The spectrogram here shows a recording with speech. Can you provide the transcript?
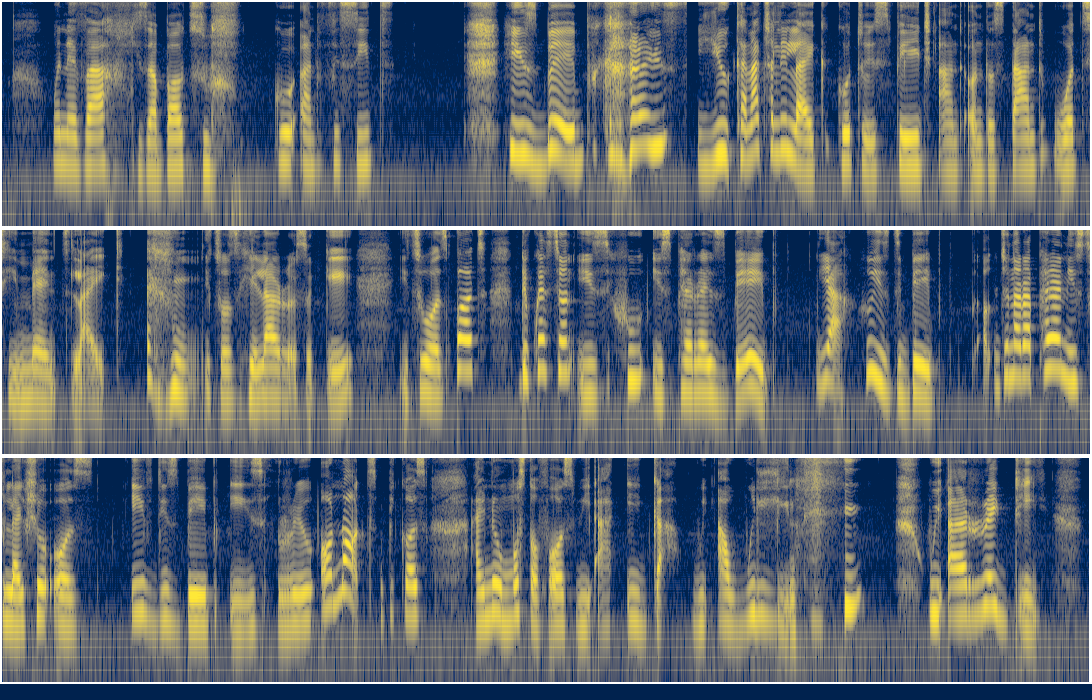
whenever he's about to go and visit his babe guys. You can actually like go to his page and understand what he meant. Like it was hilarious okay? It was. But the question is who is Perez's babe? Yeah who is the babe General Pere needs to like show us if this babe is real or not because I know most of us we are eager, we are willing we are ready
